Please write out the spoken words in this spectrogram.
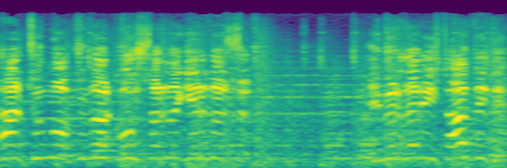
Derhal tüm mahkumlar koğuşlarına geri dönsün. Emirlere itaat edin.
